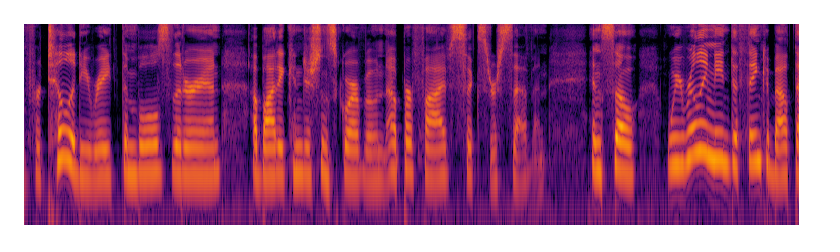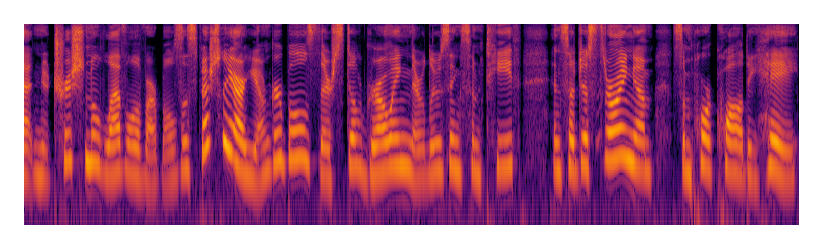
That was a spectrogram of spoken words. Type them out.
fertility rate than bulls that are in a body condition score of an upper five, six, or seven. And so we really need to think about that nutritional level of our bulls, especially our younger bulls. They're still growing, they're losing some teeth. And so just throwing them some poor quality hay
